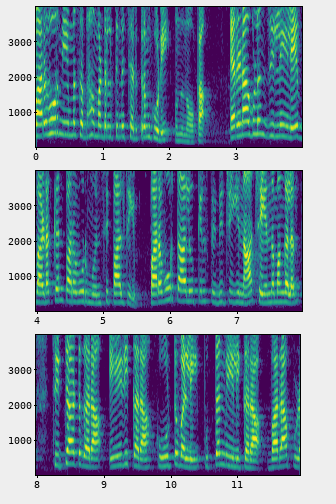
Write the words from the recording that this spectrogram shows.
പറവൂർ നിയമസഭാ മണ്ഡലത്തിന്റെ ചരിത്രം കൂടി ഒന്ന് നോക്കാം. എറണാകുളം ജില്ലയിലെ വടക്കൻ പറവൂർ മുനിസിപ്പാലിറ്റിയും പറവൂർ താലൂക്കിൽ സ്ഥിതി ചെയ്യുന്ന ചേന്ദമംഗലം ചിറ്റാട്ടുകര ഏഴിക്കര കോട്ടുവള്ളി പുത്തൻവേലിക്കര വരാപ്പുഴ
